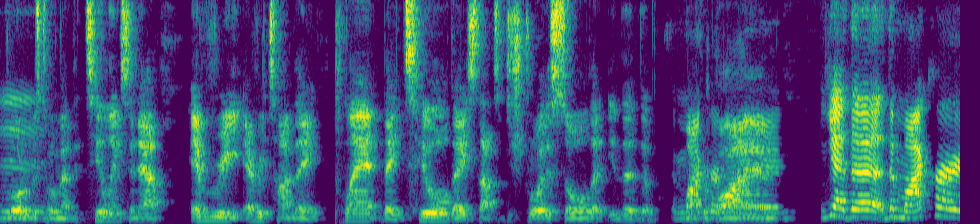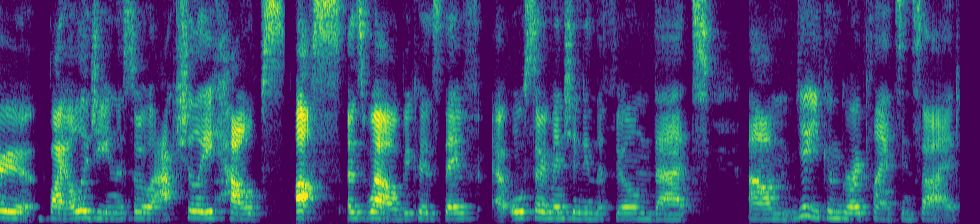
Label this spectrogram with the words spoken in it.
Laura was Mm. talking about the tilling. So now every every time they plant, they till, they start to destroy the soil, the the, the microbiome. Yeah, the the microbiology in the soil actually helps us as well because they've also mentioned in the film that um, yeah, you can grow plants inside,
